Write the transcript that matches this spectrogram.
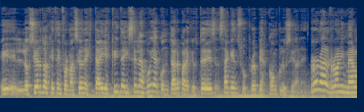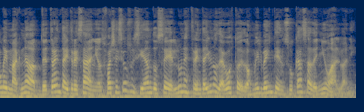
eh, lo cierto es que esta información está ahí escrita y se las voy a contar para que ustedes saquen sus propias conclusiones. Ronald Ronnie Merle McNutt, de 33 años, falleció suicidándose el lunes 31 de agosto de 2020 en su casa de New Albany.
